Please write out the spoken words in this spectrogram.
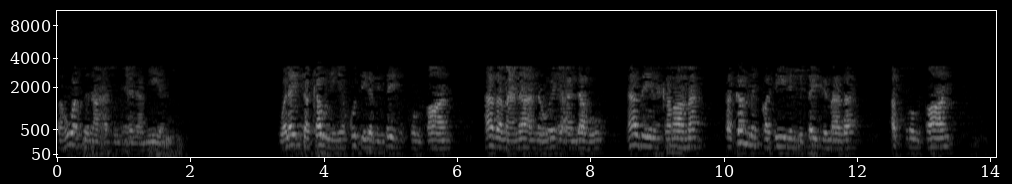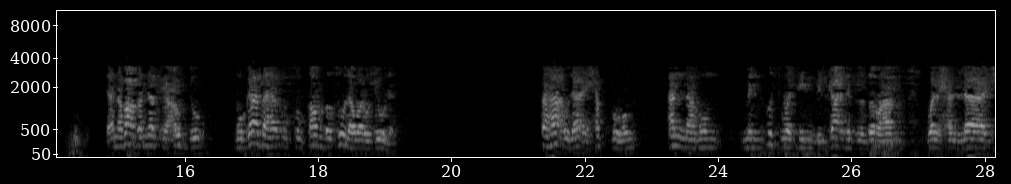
فهو صناعة إعلامية وليس كونه قتل بسيف السلطان. هذا معناه أنه يجعل له هذه الكرامة فكم من قتيل بسيف ماذا؟ السلطان. لأن بعض الناس يعد مجابهة السلطان بطولة ورجولة. فهؤلاء حسبهم أنهم من أسوة بالكعب بن درهم والحلاج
